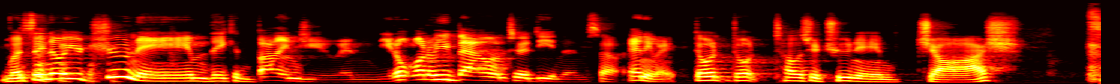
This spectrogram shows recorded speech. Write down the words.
once they know your true name, they can bind you, and you don't want to be bound to a demon. So anyway, don't don't tell us your true name, Josh.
